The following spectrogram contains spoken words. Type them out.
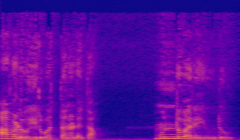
ಅವಳು ಇರುವತ್ತ ನಡೆದ. ಮುಂದುವರೆಯುವುದು.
